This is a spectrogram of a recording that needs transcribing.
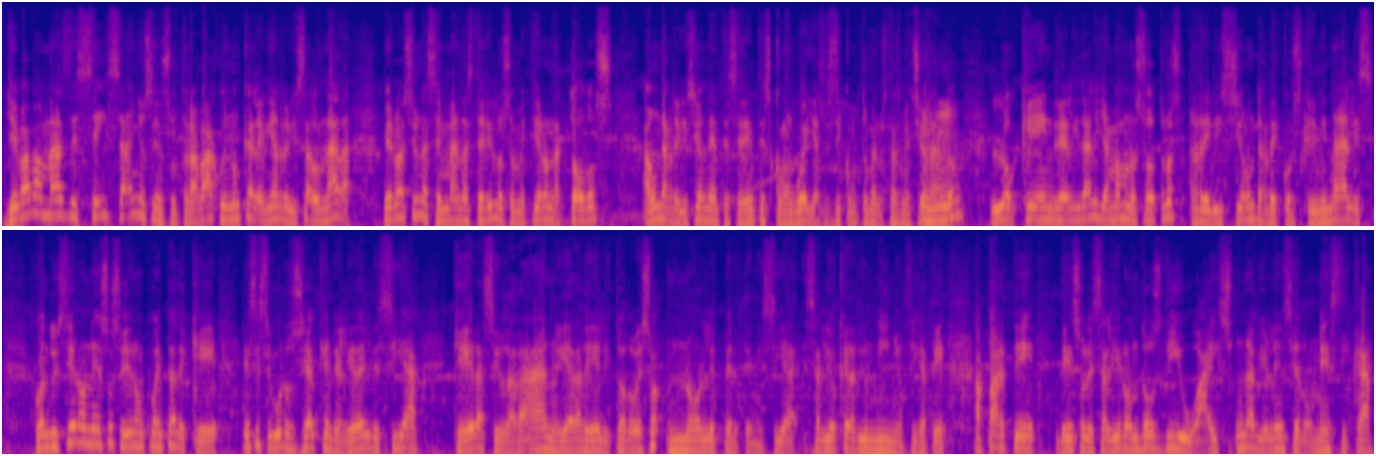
Llevaba más de seis años en su trabajo y nunca le habían revisado nada. Pero hace unas semanas, Terry, lo sometieron a todos a una revisión de antecedentes con huellas, así como tú me lo estás mencionando. Lo que en realidad le llamamos nosotros revisión de récords criminales. Cuando hicieron eso, se dieron cuenta de que ese seguro social que en realidad él decía que era ciudadano y era de él y todo eso, no le pertenecía. Salió que era de un niño, fíjate. Aparte de eso, le salieron dos DUIs, una violencia doméstica,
